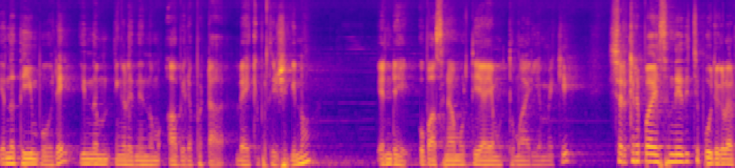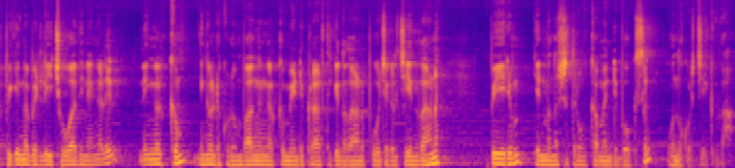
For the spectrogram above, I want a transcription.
എന്നത്തെയും പോലെ ഇന്നും നിങ്ങളിൽ നിന്നും ആ വിലപ്പെട്ട ലൈക്ക് പ്രതീക്ഷിക്കുന്നു. എന്റെ ഉപാസനാമൂർത്തിയായ മുത്തുമാരിയമ്മയ്ക്ക് ശർക്കര പായസം നേതിച്ച് പൂജകൾ അർപ്പിക്കുന്ന വെള്ളി ചൊവ്വ ദിനങ്ങളിൽ നിങ്ങൾക്കും നിങ്ങളുടെ കുടുംബാംഗങ്ങൾക്കും വേണ്ടി പ്രാർത്ഥിക്കുന്നതാണ് പൂജകൾ ചെയ്യുന്നതാണ്. പേരും ജന്മനക്ഷത്രവും കമന്റ് ബോക്സിൽ ഒന്ന് കുറിച്ചേക്കുക.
